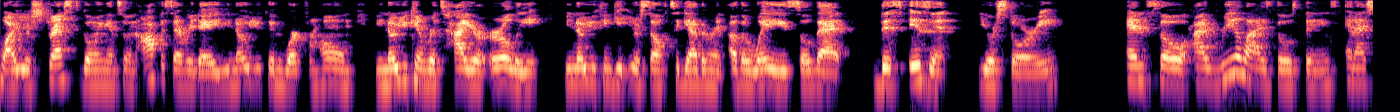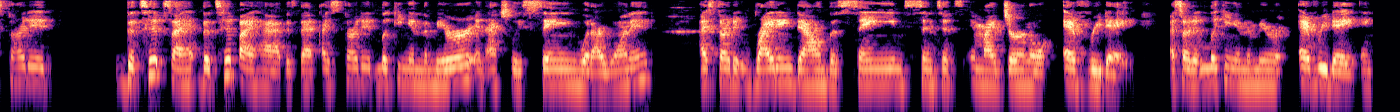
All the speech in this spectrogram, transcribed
while you're stressed going into an office every day, you know you can work from home, you know you can retire early, you know you can get yourself together in other ways so that this isn't your story. And so I realized those things and I started the tips I the tip I have is that I started looking in the mirror and actually saying what I wanted. I started writing down the same sentence in my journal every day. I started looking in the mirror every day and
